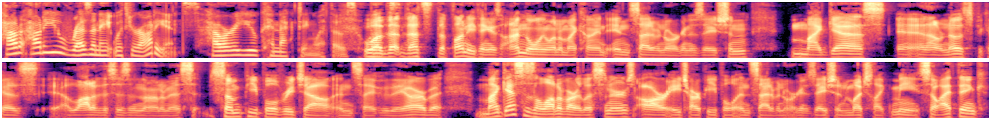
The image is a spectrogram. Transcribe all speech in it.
how do, how do you resonate with your audience? How are you connecting with those? Folks? Well, that, that's the funny thing is I'm the only one of my kind inside of an organization. My guess, and I don't know this because a lot of this is anonymous. Some people reach out and say who they are, but my guess is a lot of our listeners are HR people inside of an organization, much like me. So I think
